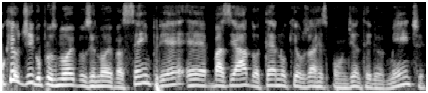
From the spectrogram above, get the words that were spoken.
O que eu digo para os noivos e noivas sempre é, é, baseado até no que eu já respondi anteriormente,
